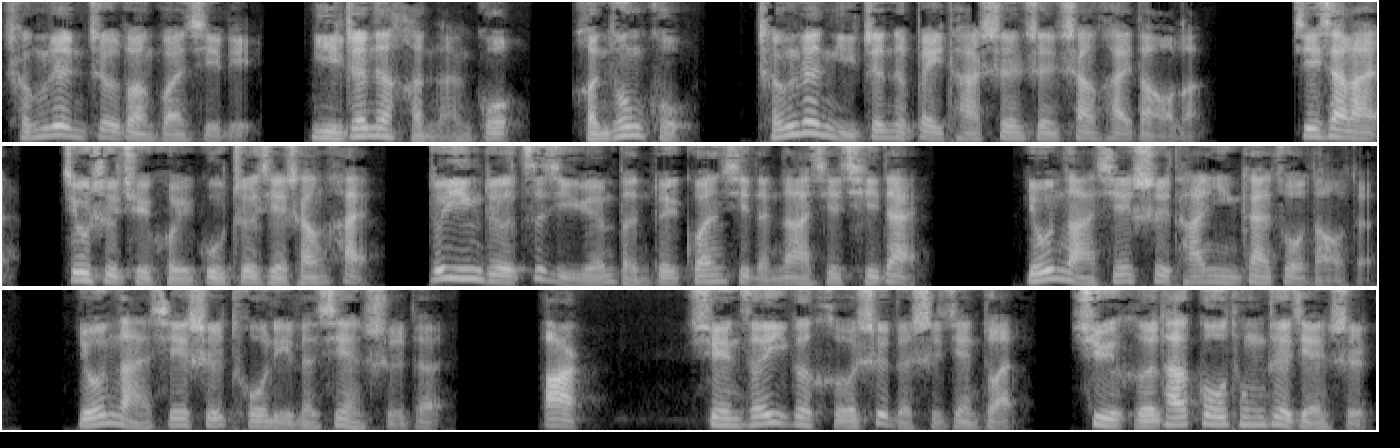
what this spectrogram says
承认这段关系里你真的很难过、很痛苦，承认你真的被他深深伤害到了。接下来就是去回顾这些伤害，对应着自己原本对关系的那些期待，有哪些是他应该做到的，有哪些是脱离了现实的。二，选择一个合适的时间段去和他沟通这件事，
